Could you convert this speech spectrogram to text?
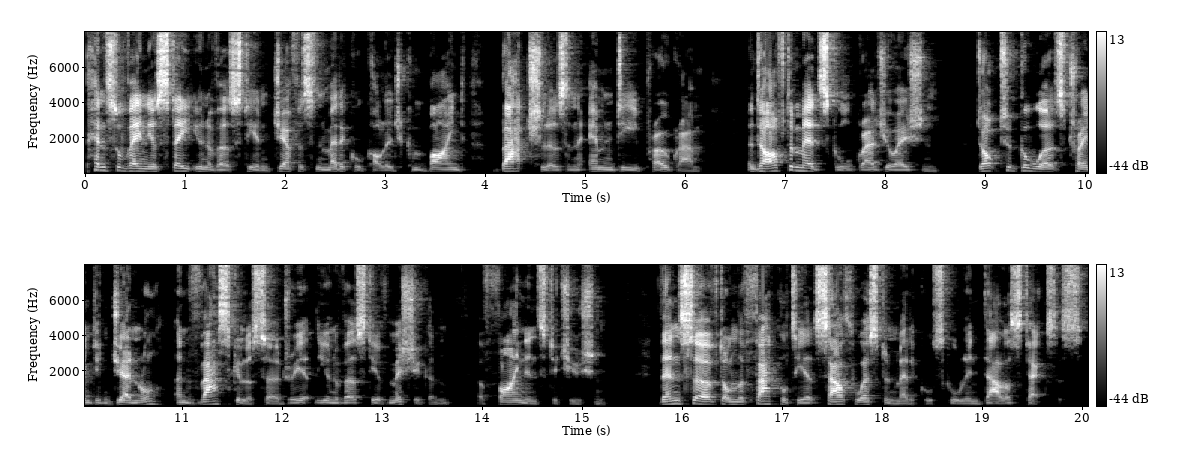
Pennsylvania State University and Jefferson Medical College combined bachelor's and MD program, and after med school graduation, Dr. Gewertz trained in general and vascular surgery at the University of Michigan, a fine institution, then served on the faculty at Southwestern Medical School in Dallas, Texas.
